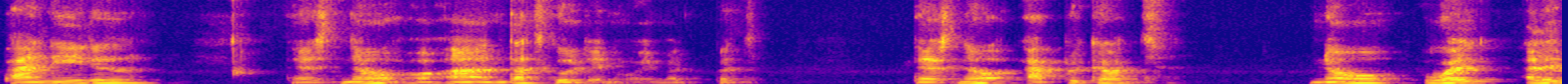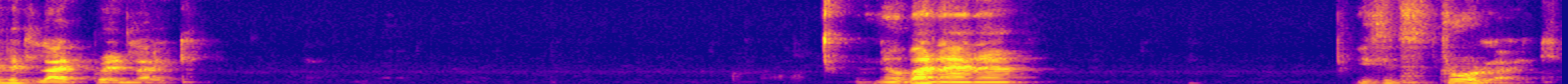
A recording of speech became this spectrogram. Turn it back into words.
pine needle. There's no, oh, and that's good anyway. But but there's no apricot. No, well, a little bit light bread like. No banana. Is it straw like?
